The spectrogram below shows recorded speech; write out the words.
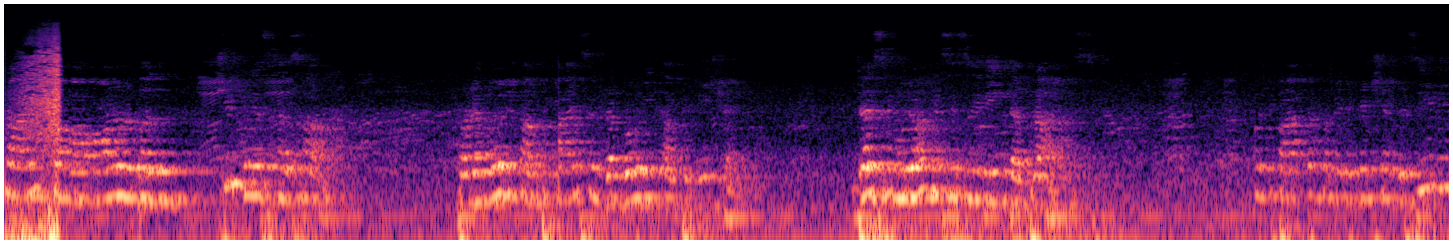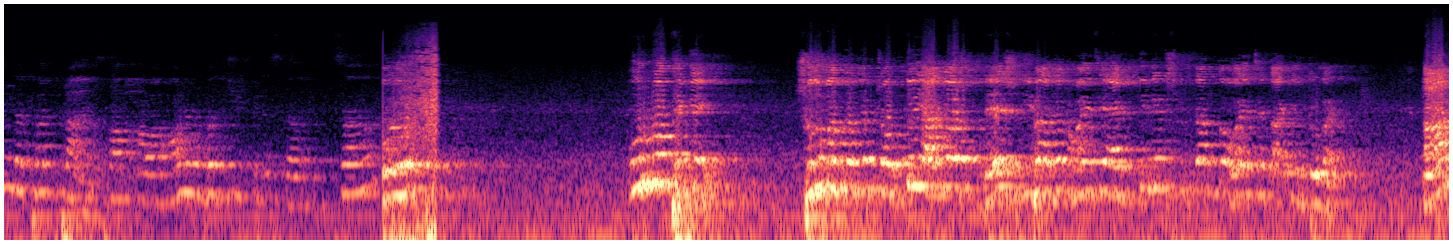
prize Honorable Chief Minister Sir for Rangoli competition is Rangoli competition. Just Mudok is receiving the prize. The Department of Education receiving the third prize from our Honorable Chief Minister Sir. পূর্ব থেকেই শুধুমাত্র যে চোদ্দই আগস্ট দেশ বিভাজন হয়েছে একদিনের সিদ্ধান্ত হয়েছে তা কিন্তু নয় তার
